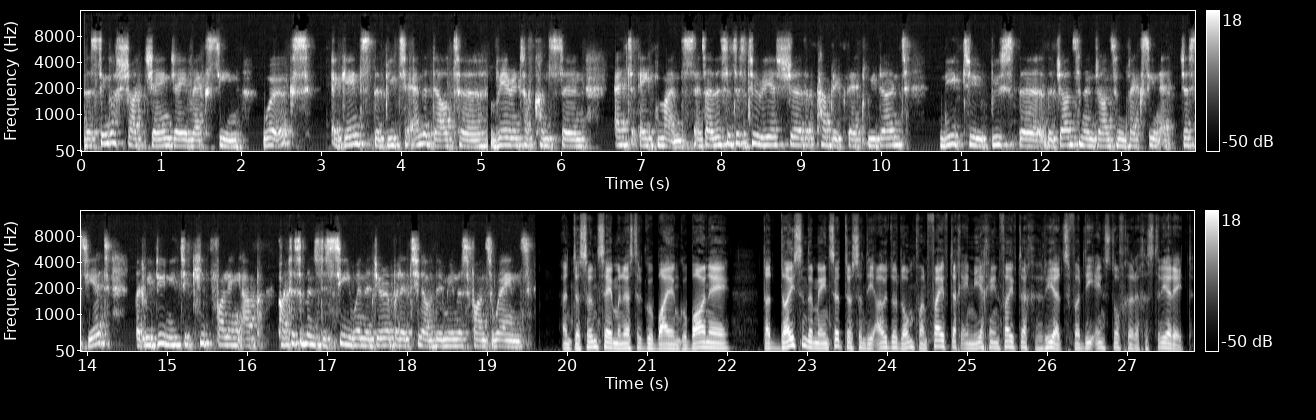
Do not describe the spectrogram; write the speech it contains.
The single shot J&J vaccine works against the beta and the delta variant of concern at 8 months. And so this is just to reassure the public that we don't need to boost the, the Johnson & Johnson vaccine at just yet, but we do need to keep following up participants to see when the durability of the immune response wanes. Intussen sê minister Kubayi Ngubane dat duisende mense tussen die ouderdom van 50 en 59 reeds vir die enstof geregistreer het.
